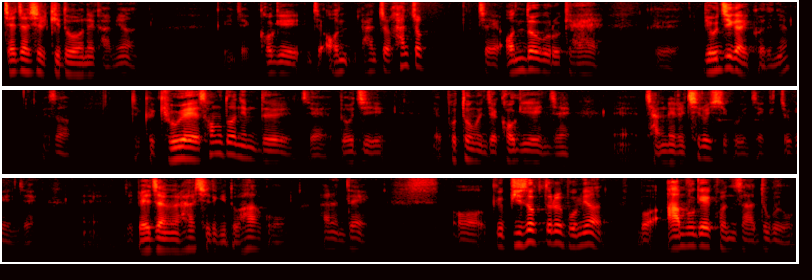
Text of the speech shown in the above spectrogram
제자실 기도원에 가면 그 이제 거기 이제 언, 한쪽 한쪽 제 언덕으로 이렇게 그 묘지가 있거든요. 그래서 이제 그 교회 성도님들 이제 묘지 예, 보통은 이제 거기에 이제 예, 장례를 치르시고 이제 그쪽에 이제 예, 매장을 하시기도 하고 하는데 어, 그 비석들을 보면 뭐 아무개 권사 누구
